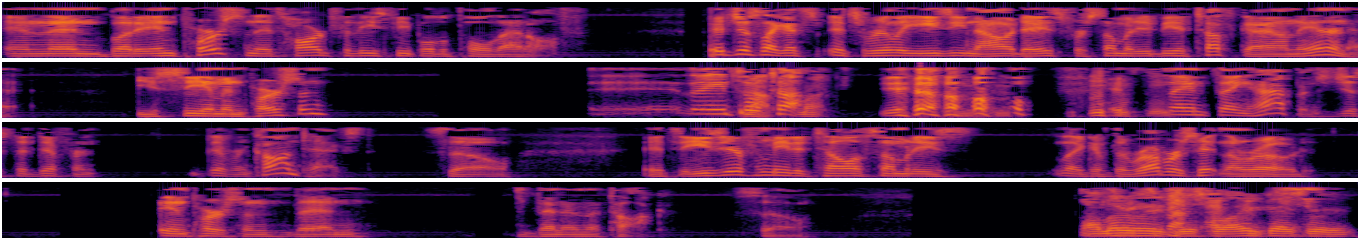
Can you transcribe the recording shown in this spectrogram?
And then, but in person, it's hard for these people to pull that off. It's just like it's it's really easy nowadays for somebody to be a tough guy on the internet. You see him in person, eh, they ain't so Not tough. much. You know, Mhm. it's the same thing happens, just a different different context. So it's easier for me to tell if somebody's like if the rubber's hitting the road in person than than in a talk. So I literally just while you guys ethics. were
